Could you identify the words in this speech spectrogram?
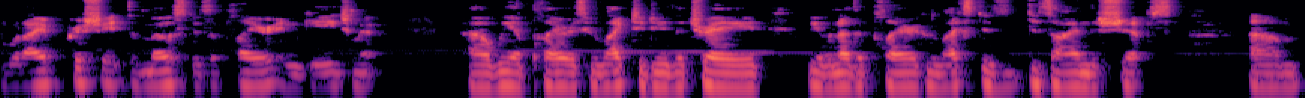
And what I appreciate the most is a player engagement. Uh, we have players who like to do the trade. We have another player who likes to design the ships, um,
